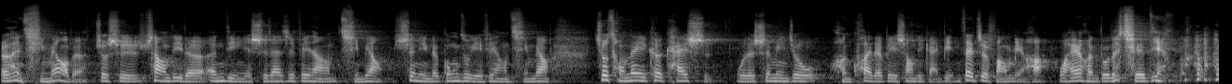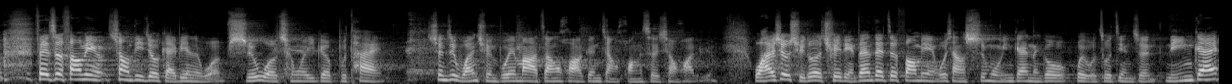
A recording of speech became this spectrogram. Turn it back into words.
而很奇妙的，就是上帝的恩典也实在是非常奇妙，圣灵的工作也非常奇妙。就从那一刻开始，我的生命就很快的被上帝改变。在这方面，哈，我还有很多的缺点，在这方面，上帝就改变了我，使我成为一个不太。甚至完全不会骂脏话跟讲黄色笑话的人，我还是有许多的缺点，但是在这方面，我想师母应该能够为我做见证。你应该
